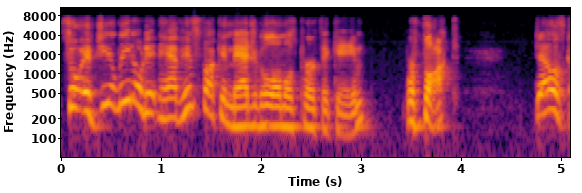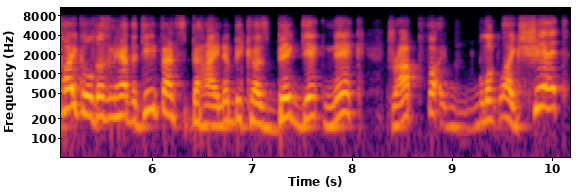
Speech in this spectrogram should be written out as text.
So if Giolito didn't have his fucking magical, almost perfect game, we're fucked. Dallas Keuchel doesn't have the defense behind him because Big Dick Nick dropped, fu- looked like shit.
